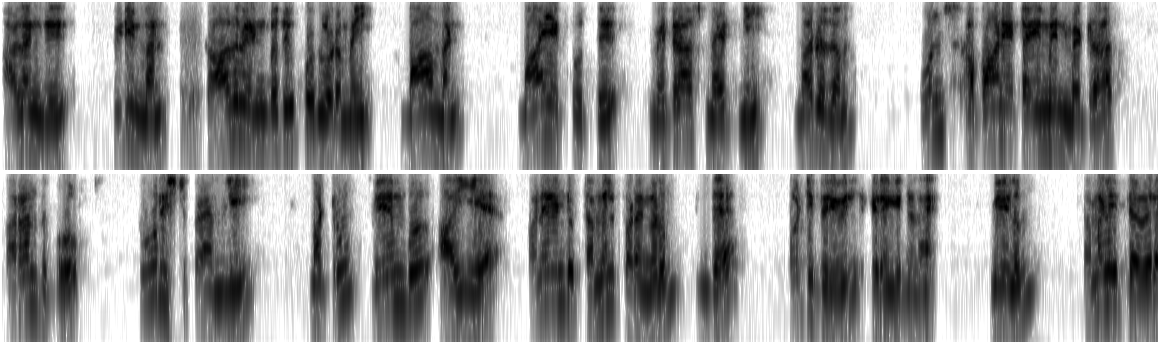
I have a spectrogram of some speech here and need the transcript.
அலங்கு பிடிமன் காதல் என்பது பொதுவுடைமை Maaman Maayakoothu Madras matinee Marutham once upon a time in Madras பறந்து போ டூரிஸ்ட் ஃபேமிலி மற்றும் வேம்பு ஆகிய பன்னிரண்டு தமிழ் படங்களும் இந்த போட்டி பிரிவில் இறங்கின்றன மேலும் தமிழை தவிர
